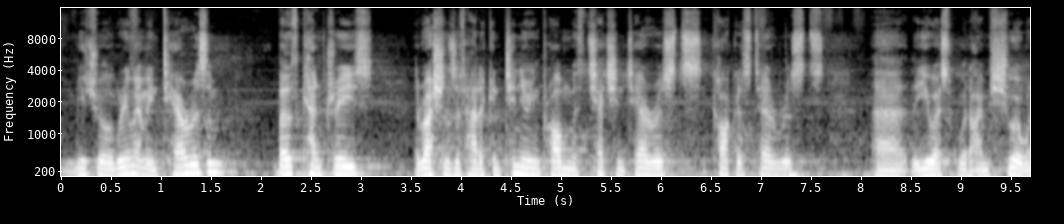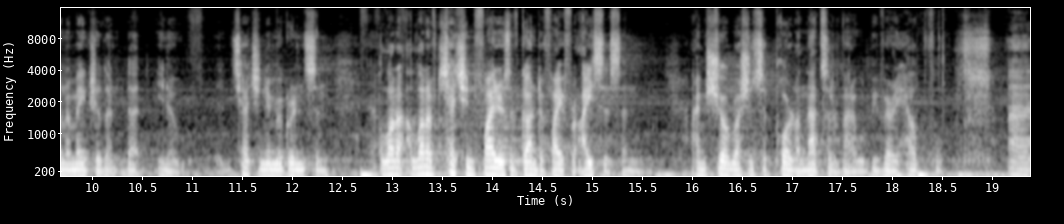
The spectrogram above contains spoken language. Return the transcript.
mutual agreement. I mean, terrorism, both countries. The Russians have had a continuing problem with Chechen terrorists, Caucasus terrorists. Uh, the U.S. would, I'm sure, want to make sure that, that you know Chechen immigrants and a lot of a lot of Chechen fighters have gone to fight for ISIS, and I'm sure Russian support on that sort of matter would be very helpful. Uh,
